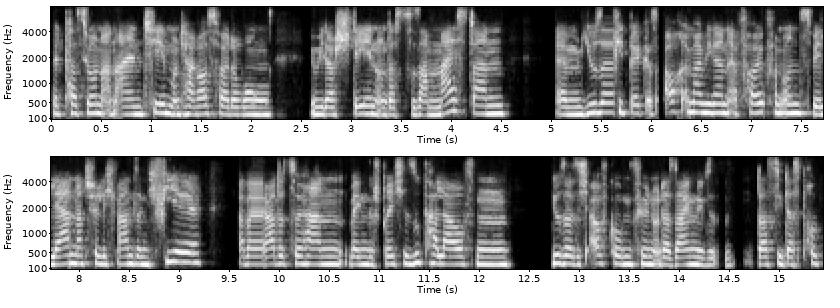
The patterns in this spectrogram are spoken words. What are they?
mit Passion an allen Themen und Herausforderungen widerstehen und das zusammen meistern. Ähm, User-Feedback ist auch immer wieder ein Erfolg von uns. Wir lernen natürlich wahnsinnig viel, aber gerade zu hören, wenn Gespräche super laufen, User sich aufgehoben fühlen oder sagen, dass sie das Pro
